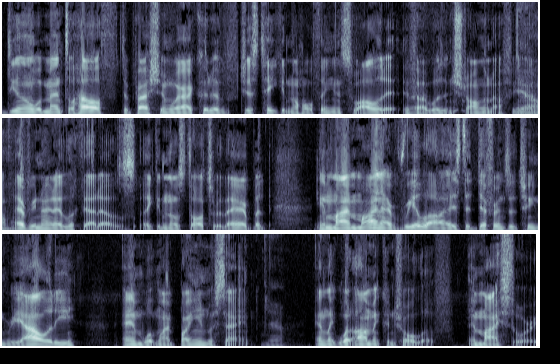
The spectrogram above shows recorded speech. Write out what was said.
dealing with mental health, depression, where I could have just taken the whole thing and swallowed it if Yeah. I wasn't strong enough. You Yeah. know, every night I looked at it, I was like, and those thoughts were there, but in my mind, I realized the difference between reality and what my brain was saying Yeah. and like what I'm in control of in my story,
